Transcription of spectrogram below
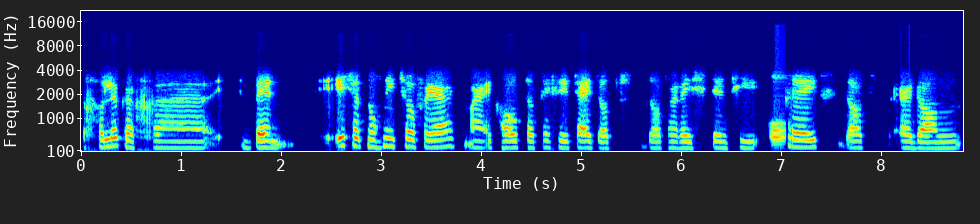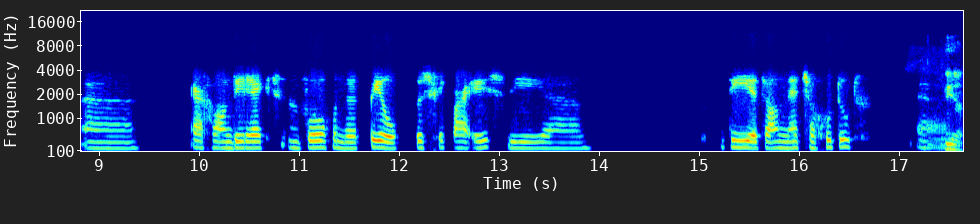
gelukkig ben, is het nog niet zover, maar ik hoop dat tegen de tijd dat, dat er resistentie optreedt, dat er dan er gewoon direct een volgende pil beschikbaar is die, die het dan net zo goed doet. ja.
